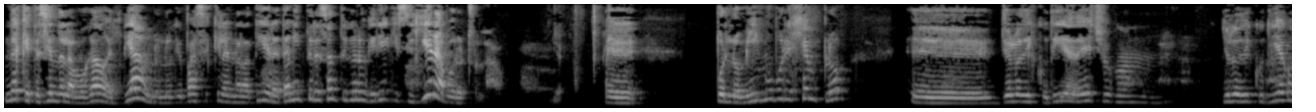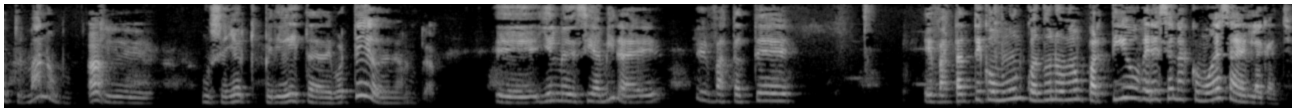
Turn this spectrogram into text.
no es que esté siendo el abogado del diablo, lo que pasa es que la narrativa era tan interesante que uno quería que siguiera por otro lado. Eh, por lo mismo, por ejemplo, eh, yo lo discutía, de hecho, con. Yo lo discutía con tu hermano, Ah. que un señor que es periodista deportivo, digamos. claro, Eh, y él me decía, mira, eh, es bastante es bastante común cuando uno ve un partido ver escenas como esas en la cancha.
